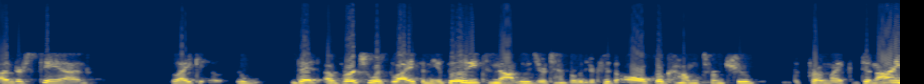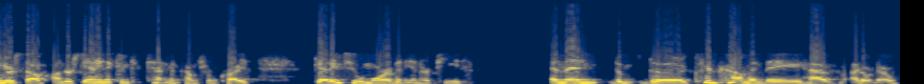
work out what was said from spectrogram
understand like that a virtuous life and the ability to not lose your temper with your kids also comes from true from like denying yourself understanding that contentment comes from christ getting to more of an inner peace. And then the the kids come and they have i don't know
